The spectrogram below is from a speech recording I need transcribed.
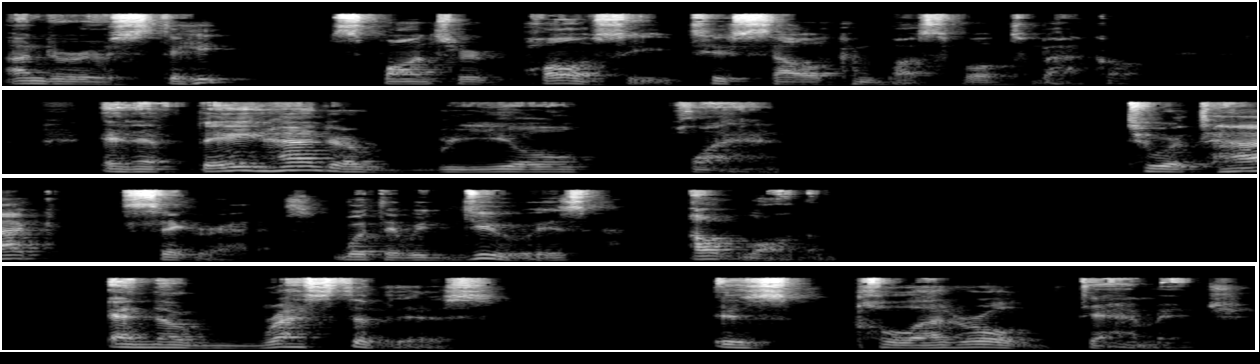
under a state sponsored policy to sell combustible tobacco. And if they had a real plan to attack cigarettes, what they would do is outlaw them. And the rest of this is collateral damage.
